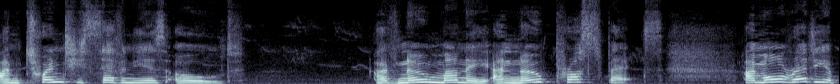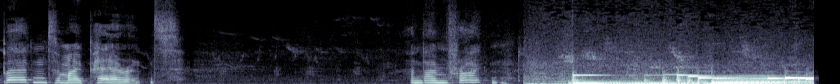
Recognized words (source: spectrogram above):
I'm 27 years old. I've no money and no prospects. I'm already a burden to my parents. And I'm frightened.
